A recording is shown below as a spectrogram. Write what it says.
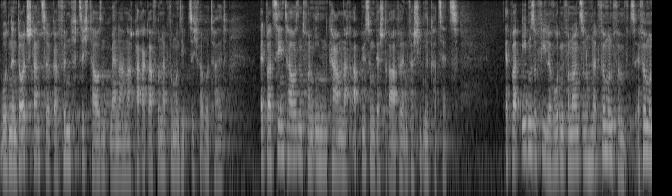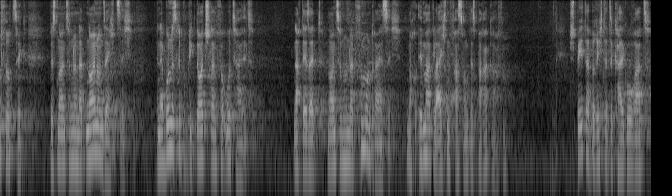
wurden in Deutschland ca. 50.000 Männer nach 175 verurteilt. Etwa 10.000 von ihnen kamen nach Abbüßung der Strafe in verschiedene KZs. Etwa ebenso viele wurden von 1945 äh, bis 1969 in der Bundesrepublik Deutschland verurteilt, nach der seit 1935 noch immer gleichen Fassung des Paragraphen. Später berichtete Karl Gorath,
